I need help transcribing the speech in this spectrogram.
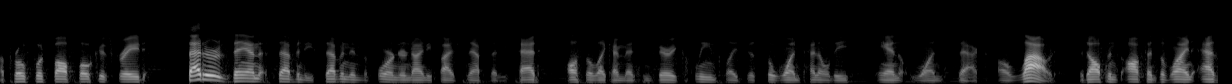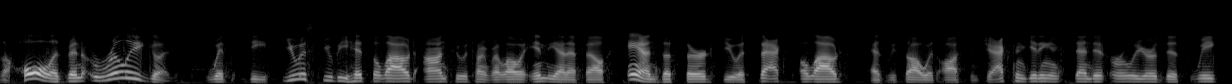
a pro football focus grade better than 77 in the 495 snaps that he's had. Also, like I mentioned, very clean play, just the one penalty and one sack allowed. The Dolphins' offensive line as a whole has been really good with the fewest QB hits allowed on Tua Tagovailoa in the NFL and the third fewest sacks allowed, as we saw with Austin Jackson getting extended earlier this week.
